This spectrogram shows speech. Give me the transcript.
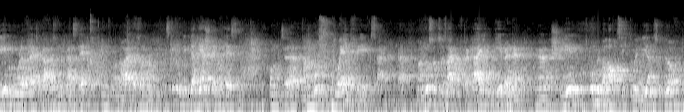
Leben oder vielleicht sogar persönlich ganz nett finden und so weiter, sondern es geht um die Wiederherstellung dessen. Und äh, man muss duellfähig sein. Ja. Man muss sozusagen auf der gleichen Ebene äh, stehen, um überhaupt sich duellieren zu dürfen.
